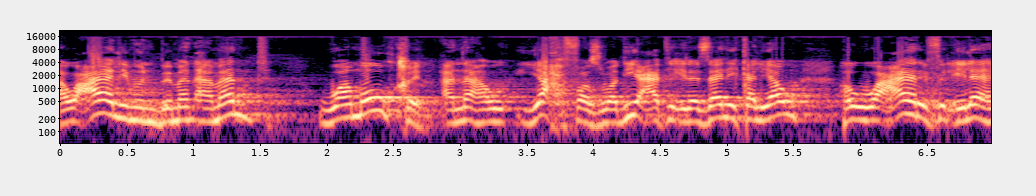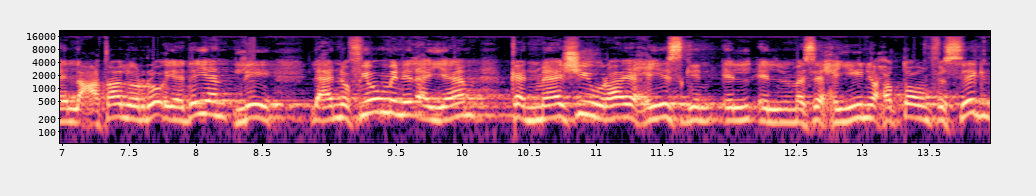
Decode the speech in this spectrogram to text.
أو عالم بمن آمنت وموقن أنه يحفظ وديعتي إلى ذلك اليوم هو عارف الإله اللي عطاله الرؤية دي ليه؟ لأنه في يوم من الأيام كان ماشي ورايح يسجن المسيحيين يحطهم في السجن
